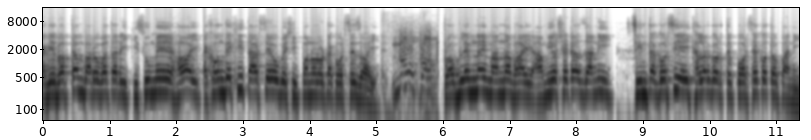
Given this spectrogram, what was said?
আগে ভাবতাম বারো বাতারি কিছু মেয়ে হয় এখন দেখি তার চেয়েও বেশি পনেরোটা করছে জয়। প্রবলেম নাই মান্না ভাই আমিও সেটা জানি। চিন্তা করছি এই খেলার গর্তে পড়ছে কত পানি।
